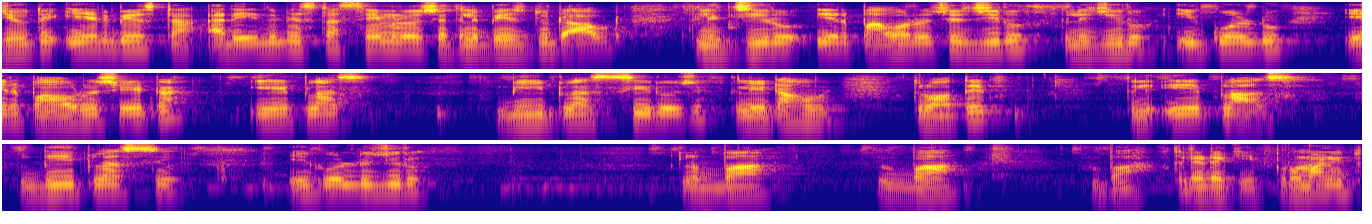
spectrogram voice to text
যেহেতু এর বেসটা আর এর বেসটা সেম রয়েছে, তাহলে বেস দুটো আউট তাহলে জিরো এর পাওয়ার রয়েছে জিরো তাহলে জিরো ইকুয়াল টু এর পাওয়ার রয়েছে এটা A plus B plus C রয়েছে, তাহলে এটা হবে। তো অতএব, তাহলে A plus B plus C equal to zero তাহলে বা বা বা। তাহলে এটা কি? প্রমাণিত?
